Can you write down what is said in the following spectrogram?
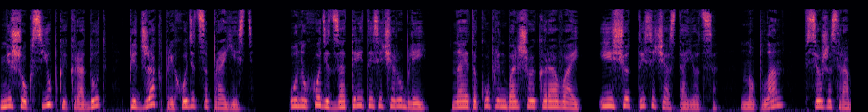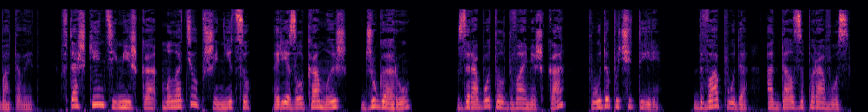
Мешок с юбкой крадут, пиджак приходится проесть. Он уходит за три тысячи рублей. На это куплен большой каравай, и еще тысяча остается. Но план все же срабатывает. В Ташкенте Мишка молотил пшеницу, резал камыш, джугару. Заработал два мешка, пуда по четыре. Два пуда отдал за паровоз,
